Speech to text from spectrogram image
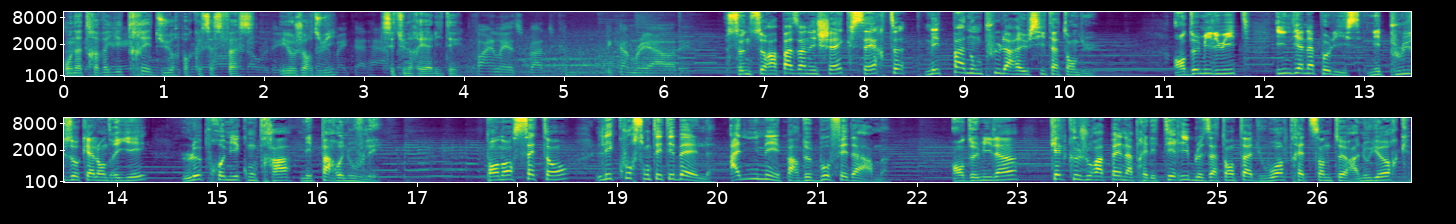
On a travaillé très dur pour que ça se fasse. Et aujourd'hui, c'est une réalité. Ce ne sera pas un échec, certes, mais pas non plus la réussite attendue. En 2008, Indianapolis n'est plus au calendrier, le premier contrat n'est pas renouvelé. Pendant sept ans, les courses ont été belles, animées par de beaux faits d'armes. En 2001, quelques jours à peine après les terribles attentats du World Trade Center à New York,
